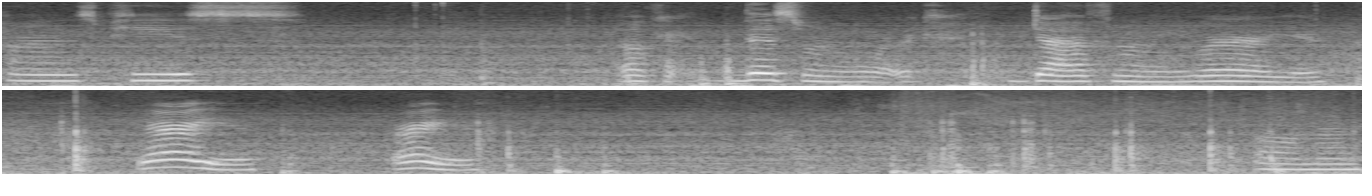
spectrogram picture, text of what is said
Kindness, peace. Okay, this one will work. Definitely. Where are you? Where are you? Where are you? Oh man.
